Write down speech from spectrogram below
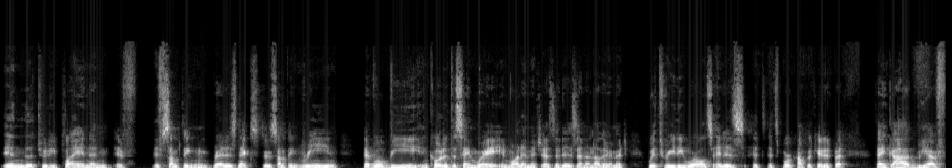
in the 2D plane. And if, if something red is next to something green, that will be encoded the same way in one image as it is in another image with 3D worlds, it is it's it's more complicated. But thank God we have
